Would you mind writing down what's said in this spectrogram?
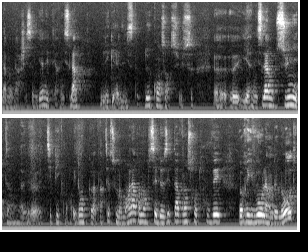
la monarchie saoudienne était un islam légaliste, de consensus. Euh, euh, il y a un islam sunnite, hein, euh, typiquement. Et donc, à partir de ce moment-là, vraiment, ces deux États vont se retrouver rivaux l'un de l'autre.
